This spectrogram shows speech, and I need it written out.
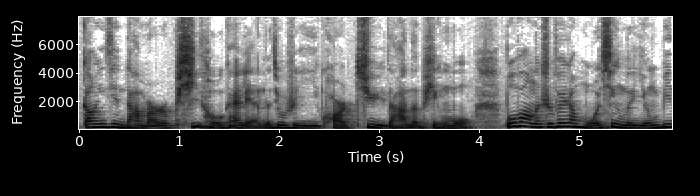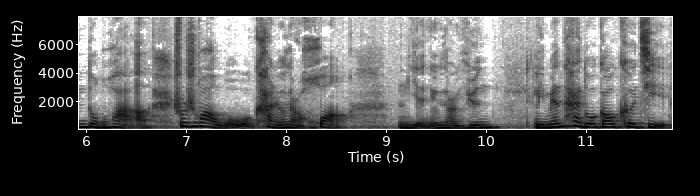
刚一进大门，劈头盖脸的就是一块巨大的屏幕，播放的是非常魔性的迎宾动画啊！说实话，我我看着有点晃，眼睛有点晕。里面太多高科技、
